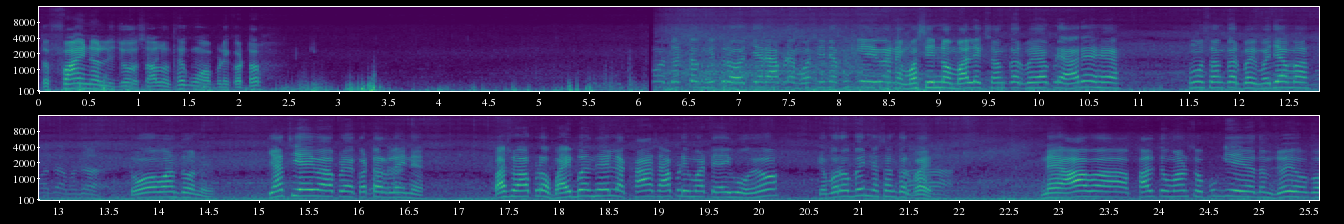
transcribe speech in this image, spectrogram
તો ફાઇનલી જો ચાલુ થયું આપણે કટર દર્શક મિત્રો અત્યારે આપણે મશીને પૂકી આવ્યા ને મશીનનો માલિક શંકરભાઈ આપણે હારે છે. હું શંકરભાઈ મજામાં? તો વાંધો નહીં. ક્યાંથી આવ્યા આપણે કટર લઈને? પાછો આપણો ભાઈબંધ છે એટલે ખાસ આપણી માટે આવ્યો હો કે બરોબર ને શંકરભાઈ? ને આવા ફાલતુ માણસો પૂગી આવ્યા તમે જોઈ શકો.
